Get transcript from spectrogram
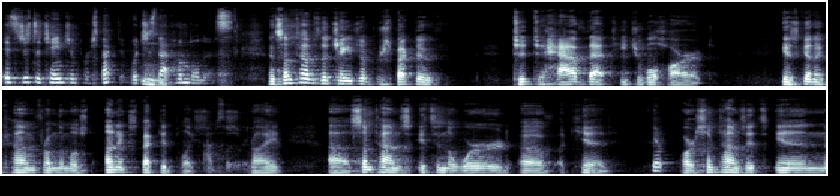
it's just a change in perspective, which is mm. that humbleness. And sometimes the change of perspective to, to have that teachable heart is going to come from the most unexpected places, Absolutely. right? Uh, sometimes it's in the word of a kid, Yep. or sometimes it's in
